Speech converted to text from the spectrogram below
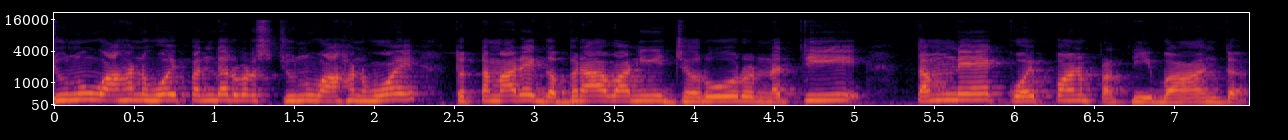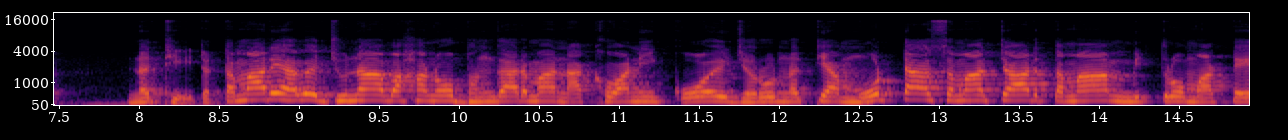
જૂનું વાહન હોય, પંદર વર્ષ જૂનું વાહન હોય, તો તમારે ગભરાવાની જરૂર નથી. તમને કોઈ પણ પ્રતિબંધ નથી. તો તમારે હવે જૂના વાહનો ભંગારમાં નાખવાની કોઈ જરૂર નથી. આ મોટા સમાચાર તમામ મિત્રો માટે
